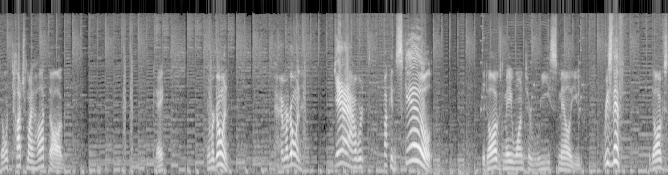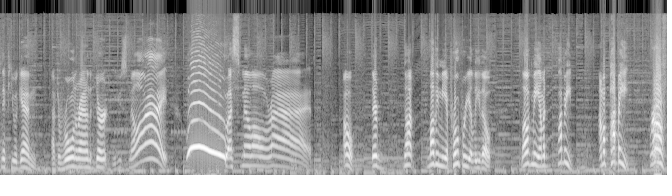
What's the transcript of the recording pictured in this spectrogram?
Don't touch my hot dog. Okay. And we're going. And we're going. Yeah, we're fucking skilled. The dogs may want to re-smell you. Re-sniff! The dogs sniff you again. After rolling around in the dirt, you smell alright? I smell alright. Oh, they're not loving me appropriately, though. Love me, I'm a puppy. I'm a puppy. Ruff!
